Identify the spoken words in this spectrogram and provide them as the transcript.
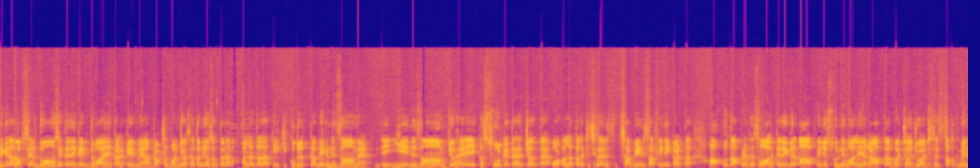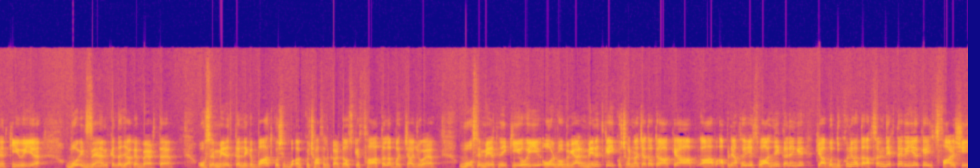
लेकिन अगर आप सिर्फ़ दुआओं से करें कि दवाएँ करके मैं आप डॉक्टर बन जाऊँ ऐसा तो नहीं हो सकता ना। अल्लाह ताला की, की कुदरत का भी एक निज़ाम है। ये निज़ाम जो है एक असूल के तहत चलता है और अल्लाह ताला किसी का बेइंसाफ़ी नहीं करता। आप खुद अपने आप से सवाल करें अगर आपके जो सुनने वाले हैं अगर आपका बच्चा जो है जिसने सख्त मेहनत की हुई है वो एग्ज़ाम के अंदर जाकर बैठता है उसने मेहनत करने के बाद कुछ कुछ हासिल करता है उसके साथ वाला बच्चा जो है, वो उसे मेहनत नहीं की हुई और वो बगैर मेहनत के ही कुछ करना चाहता तो क्या आप आप अपने आप से ये सवाल नहीं करेंगे कि आपको दुख नहीं होता? अक्सर नहीं देखते कि ये, कि सिफारिशी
